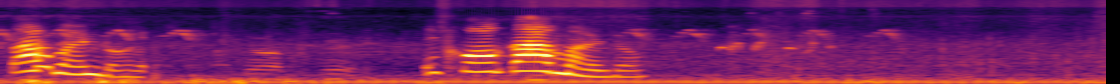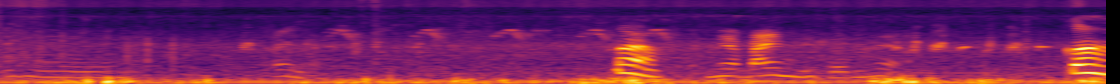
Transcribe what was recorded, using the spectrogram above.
બાંધ્યો તે દાયા થઈ કાશીન ઈસકો ક્યાં બાંધ્યો તે થઈ ને કા રોટલી કા મને કા ઇસકો મેડો કા મેડો है કા મેડो है ત્યાં છે. इसको કા મેડો કા મેં બાંધી દીધો ને કા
